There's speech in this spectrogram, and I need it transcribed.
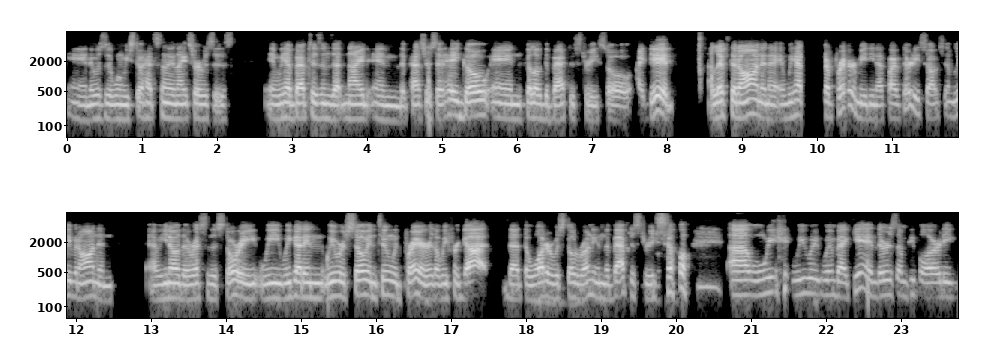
and it was when we still had Sunday night services, and we had baptisms that night. And the pastor said, "Hey, go and fill out the baptistry." So I did. I left it on, and I, and we had a prayer meeting at five thirty. So I was, I'm leaving on and you know the rest of the story we we got in we were so in tune with prayer that we forgot that the water was still running in the baptistry. So uh, when we we went back in there were some people already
